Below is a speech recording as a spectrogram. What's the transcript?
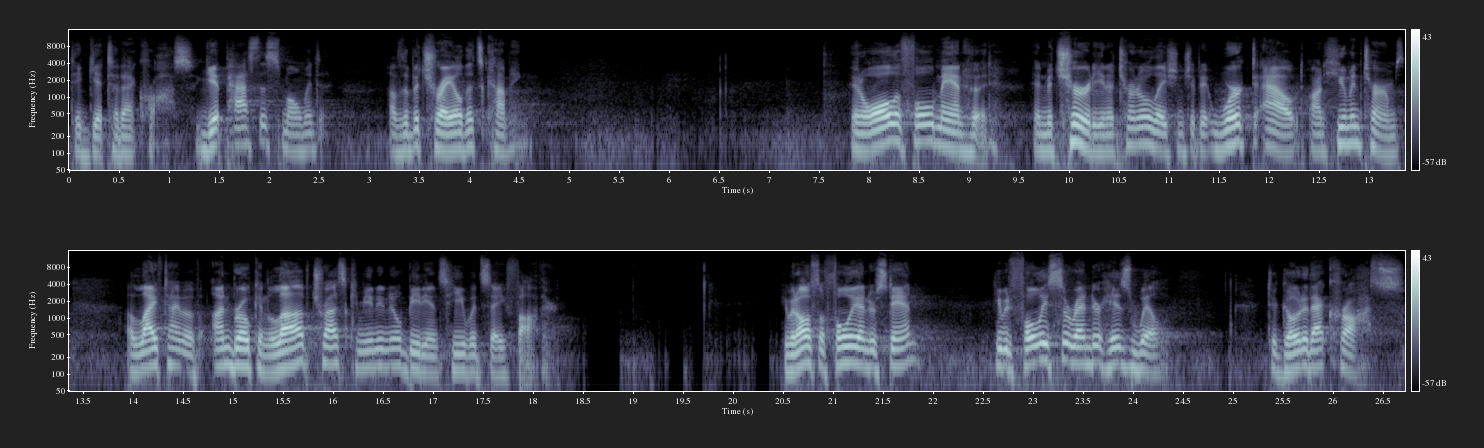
to get to that cross. Get past this moment of the betrayal that's coming. in all of full manhood and maturity and eternal relationship, it worked out on human terms a lifetime of unbroken love, trust, communion, and obedience, he would say, Father. He would also fully understand, he would fully surrender his will to go to that cross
